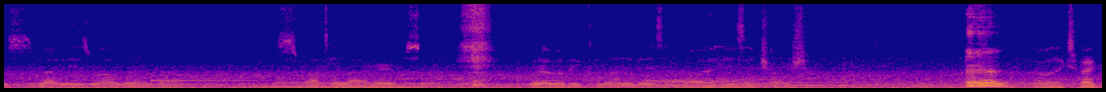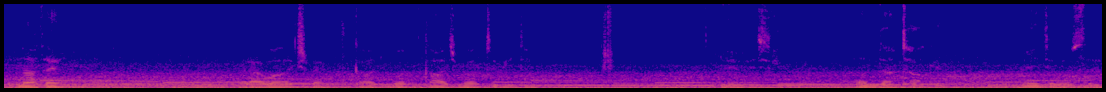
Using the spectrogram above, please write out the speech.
is by His will that I got spotted by her. So hmm. whatever may come out of this, I know that He's in charge. I will expect nothing, will expect God will, God's work to be done. Anyways, I'm done talking. I need to go sleep.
